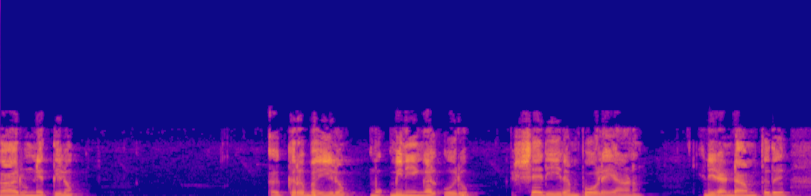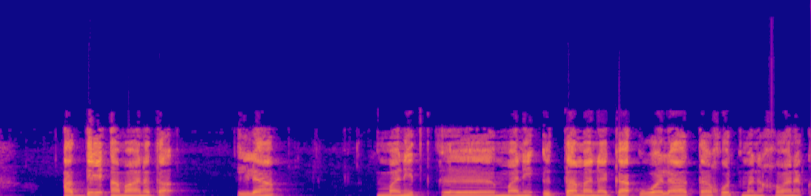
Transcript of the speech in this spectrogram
കാരുണ്യത്തിലും കൃപയിലും മുഅ്മിനീങ്ങൾ ഒരു ശരീരം പോലെയാണ്. ഇനി രണ്ടാമത്തത് അദ്ദിൽ അമാനത ഇല മനി മനി ഇത്തമനക വലാ തഹുൻ മനഹാനക്ക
